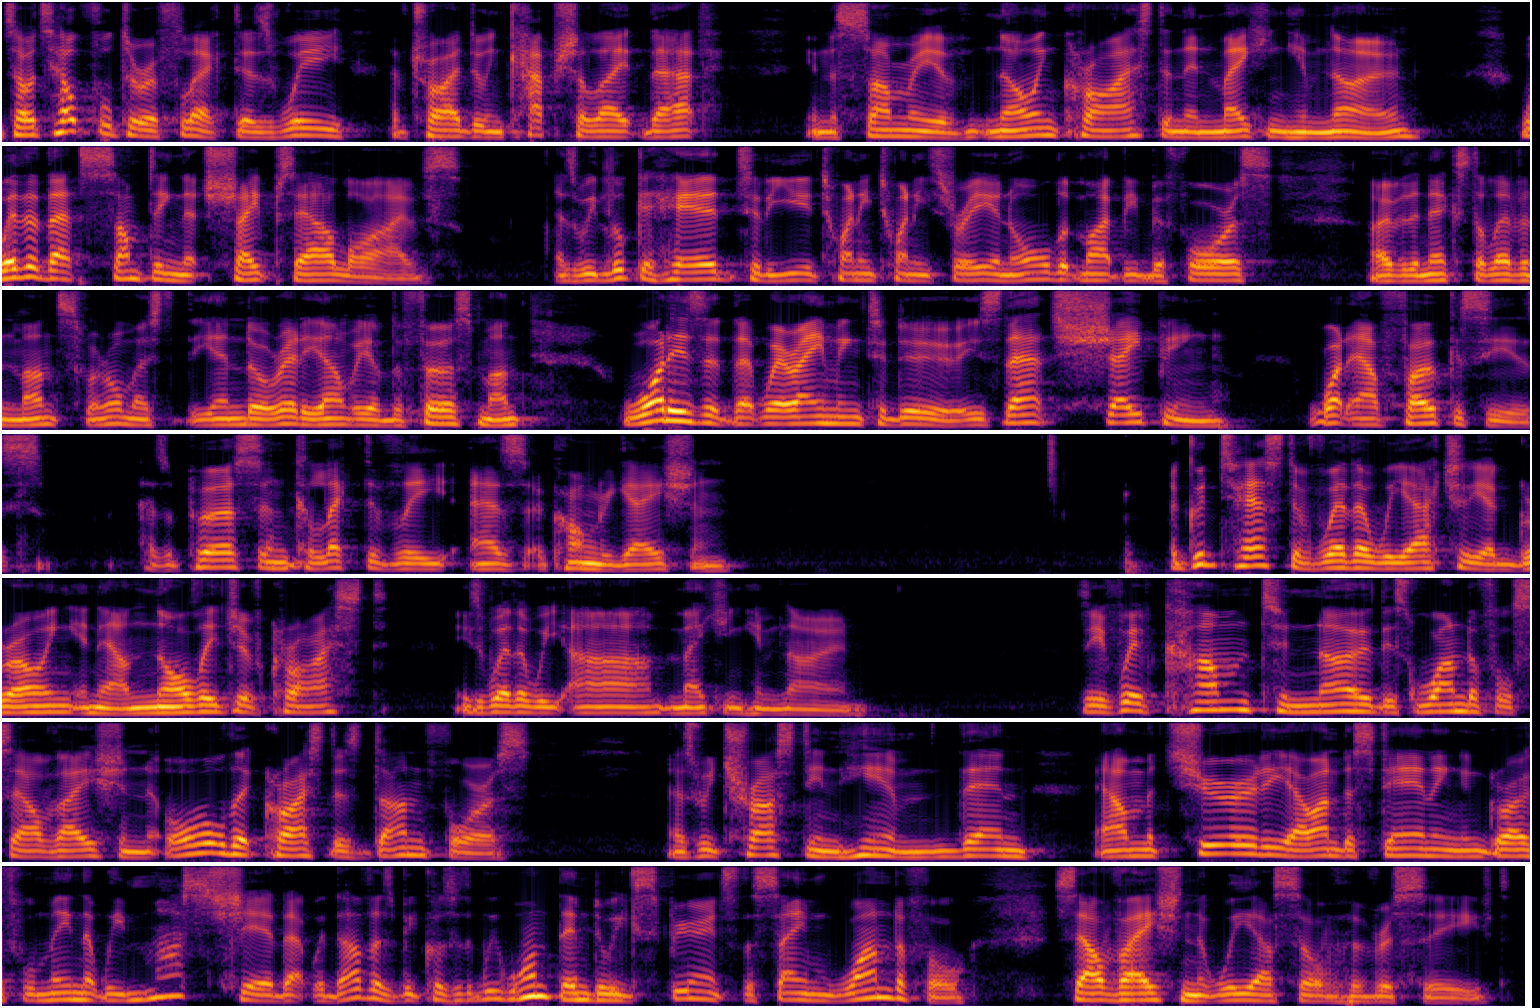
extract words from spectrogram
So it's helpful to reflect as we have tried to encapsulate that in the summary of knowing Christ and then making him known whether that's something that shapes our lives as we look ahead to the year 2023 and all that might be before us over the next 11 months. We're almost at the end already, aren't we, of the first month. What is it that we're aiming to do? Is that shaping what our focus is as a person, collectively, as a congregation? A good test of whether we actually are growing in our knowledge of Christ is whether we are making him known. See, if we've come to know this wonderful salvation, all that Christ has done for us, as we trust in Him, then our maturity, our understanding and growth will mean that we must share that with others because we want them to experience the same wonderful salvation that we ourselves have received.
